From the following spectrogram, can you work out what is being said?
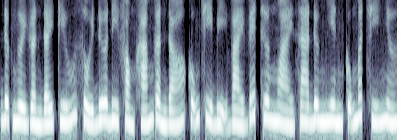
được người gần đấy cứu rồi đưa đi phòng khám gần đó cũng chỉ bị vài vết thương ngoài ra đương nhiên cũng mất trí nhớ.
